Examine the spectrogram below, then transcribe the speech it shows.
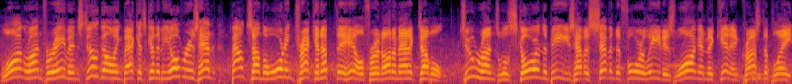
Long run for Avans. Still going back. It's going to be over his head. Bounce on the warning track and up the hill for an automatic double. Two runs will score, and the Bees have a 7 to 4 lead as Wong and MacKinnon cross the plate.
